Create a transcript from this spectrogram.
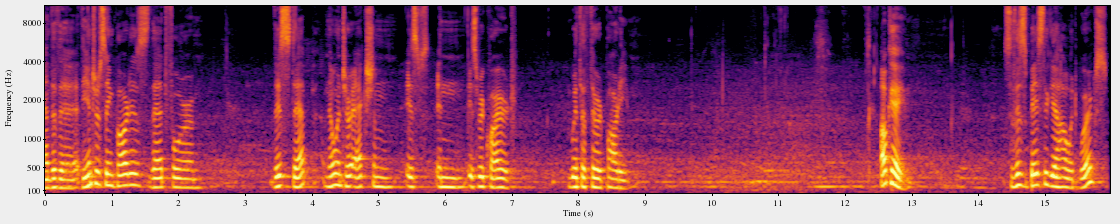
And the, the, interesting part is that for this step, no interaction is, in, is required with a third party. Okay, so this is basically how it works.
